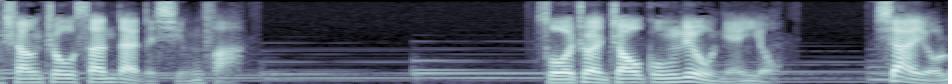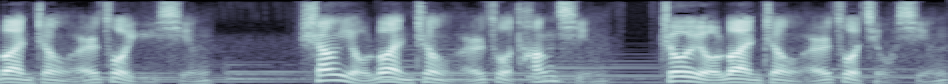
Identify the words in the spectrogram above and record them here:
商周三代的刑罚。《左传》昭公六年有：夏有乱政而作禹刑，商有乱政而作汤刑，周有乱政而作九刑。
